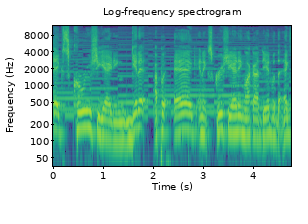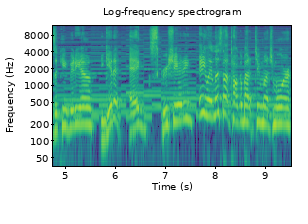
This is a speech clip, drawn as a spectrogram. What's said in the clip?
excruciating. Get it? I put egg and excruciating like I did with the Execute video. You get it? Egg excruciating? Anyway, let's not talk about it too much more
